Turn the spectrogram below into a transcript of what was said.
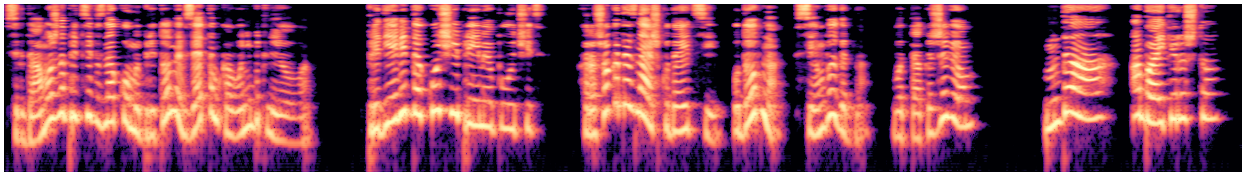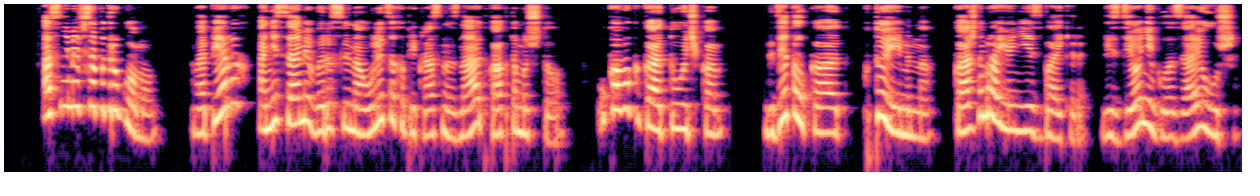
всегда можно прийти в знакомый притон и взять там кого-нибудь левого. Предъявить до кучи и премию получить. Хорошо, когда знаешь, куда идти. Удобно, всем выгодно. Вот так и живем. Да, а байкеры что? А с ними все по-другому. Во-первых, они сами выросли на улицах и прекрасно знают, как там и что. У кого какая точка, где толкают, кто именно. В каждом районе есть байкеры, везде у них глаза и уши.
